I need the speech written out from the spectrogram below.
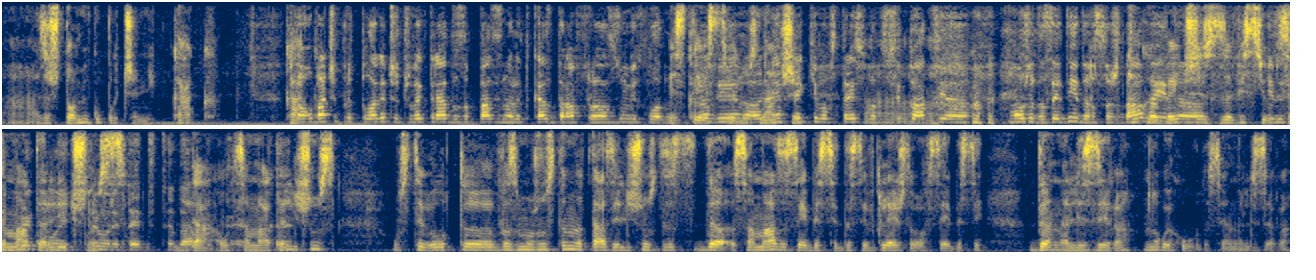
А, защо ми го причини? Как? Как? Това обаче предполага, че човек трябва да запази нали, така здрав разум и хладнокръвие. Значи... Не всеки в стресовата а... ситуация може да седи и да разсъждава. Тук вече да, зависи от да самата личност. Да, да така, от самата така. личност от, от от възможността на тази личност да, да сама за себе си, да се вглежда в себе си, да анализира. Много е хубаво да се анализира.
